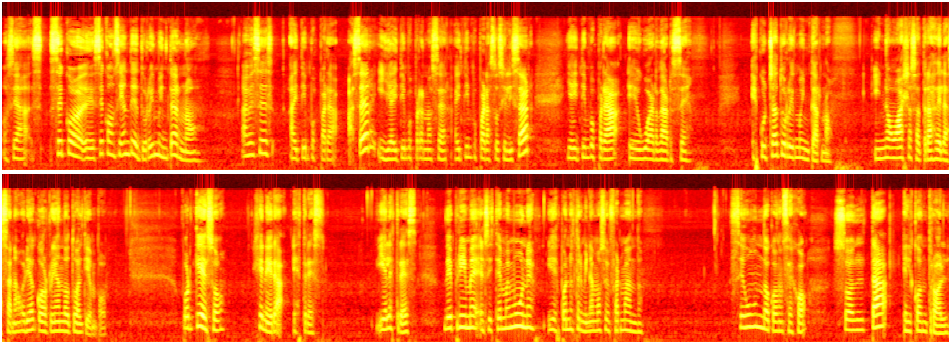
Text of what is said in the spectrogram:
O sea, sé, eh, sé consciente de tu ritmo interno. A veces hay tiempos para hacer y hay tiempos para no hacer. Hay tiempos para socializar y hay tiempos para eh, guardarse. Escucha tu ritmo interno y no vayas atrás de la zanahoria corriendo todo el tiempo. Porque eso genera estrés. Y el estrés deprime el sistema inmune y después nos terminamos enfermando. Segundo consejo, solta el control.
